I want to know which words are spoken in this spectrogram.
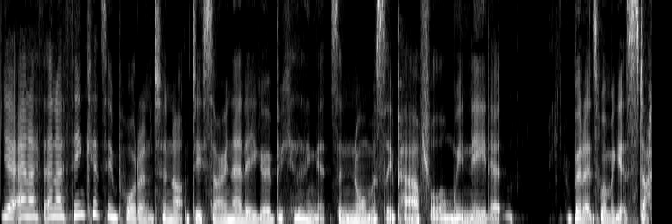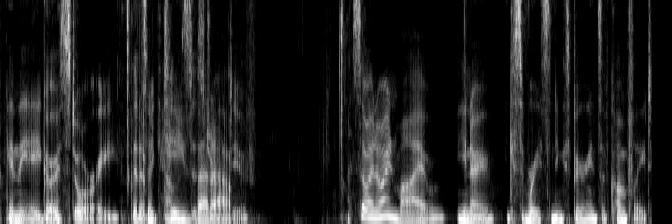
Yeah, and I and I think it's important to not disown that ego because I think it's enormously powerful and we need it. But it's when we get stuck in the ego story that So it becomes tease that out. destructive. So I know in my you know recent experience of conflict,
